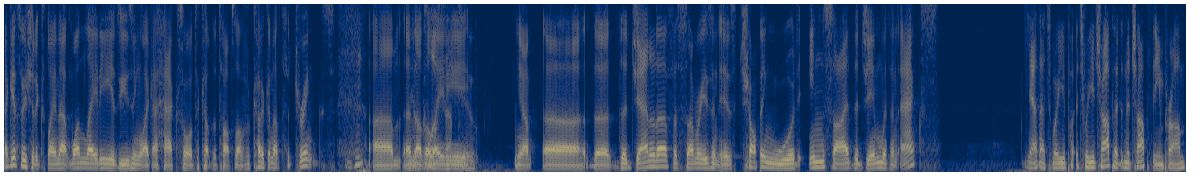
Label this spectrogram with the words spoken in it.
I guess we should explain that. One lady is using like a hacksaw to cut the tops off of coconuts for drinks. Um, another lady. Yeah. Uh, the the janitor for some reason is chopping wood inside the gym with an axe. Yeah, that's where you put it's where you chop it in the chop theme prom.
